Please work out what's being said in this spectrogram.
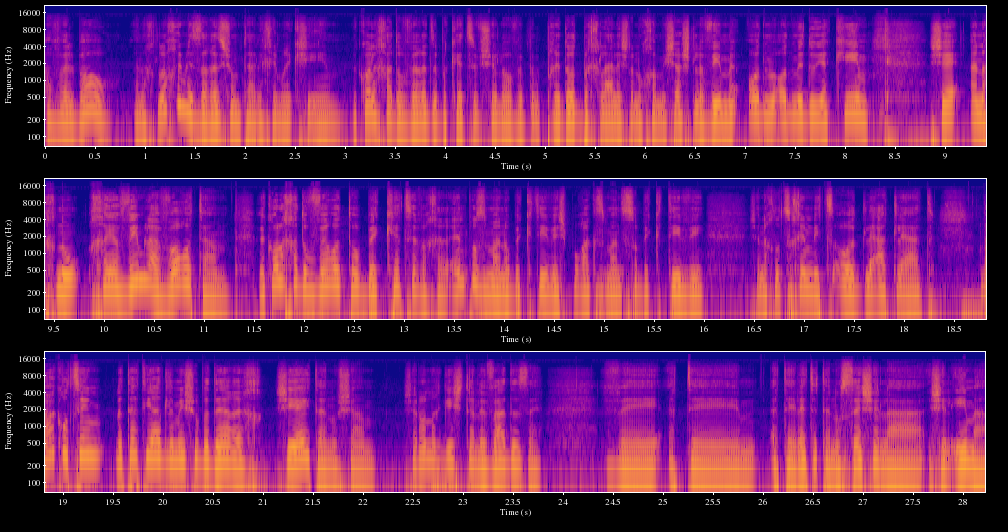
אבל בואו, אנחנו לא יכולים לזרז שום תהליכים רגשיים, וכל אחד עובר את זה בקצב שלו, ובפרידות בכלל יש לנו חמישה שלבים מאוד מאוד מדויקים, שאנחנו חייבים לעבור אותם, וכל אחד עובר אותו בקצב אחר. אין פה זמן אובייקטיבי, יש פה רק זמן סובייקטיבי, שאנחנו צריכים לצעוד לאט-לאט, ורק רוצים לתת יד למישהו בדרך, שיהיה איתנו שם, שלא נרגיש את הלבד הזה. ואת אה, העלית את הנושא של, ה, של אימא.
